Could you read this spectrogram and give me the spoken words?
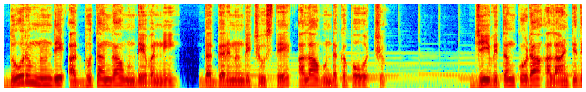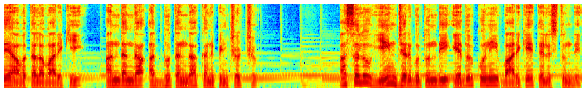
దూరం నుండి అద్భుతంగా ఉండేవన్నీ దగ్గర నుండి చూస్తే అలా ఉండకపోవచ్చు. జీవితం కూడా అలాంటిదే అవతల వారికి అందంగా అద్భుతంగా కనిపించొచ్చు. అసలు ఏం జరుగుతుంది ఎదుర్కొని వారికే తెలుస్తుంది.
